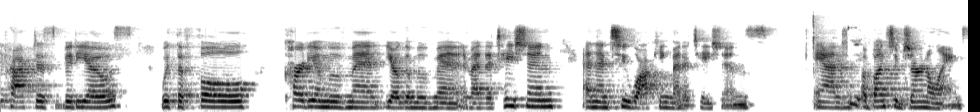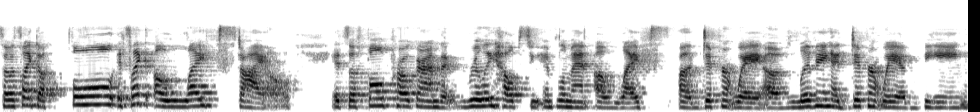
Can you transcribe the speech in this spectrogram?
practice videos with the full cardio movement, yoga movement, and meditation, and then two walking meditations and a bunch of journaling. So it's like a full, it's like a lifestyle. It's a full program that really helps you implement a life, a different way of living, a different way of being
